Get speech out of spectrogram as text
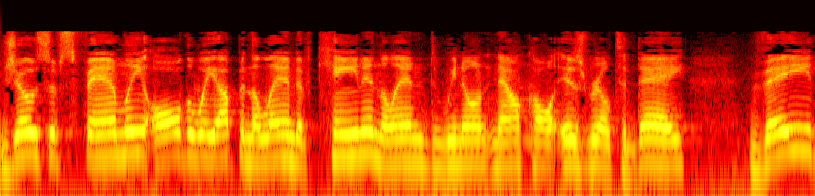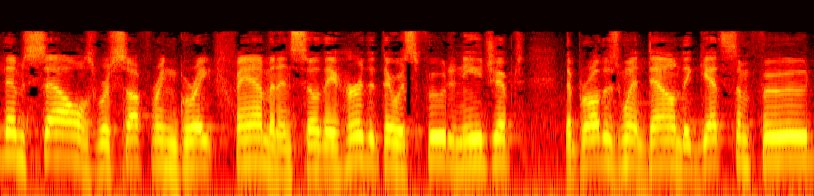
Joseph's family, all the way up in the land of Canaan, the land we now call Israel today, they themselves were suffering great famine, and so they heard that there was food in Egypt. The brothers went down to get some food.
